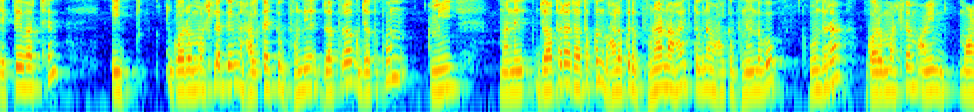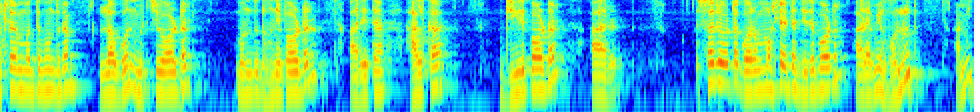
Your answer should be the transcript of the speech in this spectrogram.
দেখতেই পাচ্ছেন, এই গরম মশলাকে আমি হালকা একটু ভুনে যতটা যতক্ষণ আমি মানে যতটা যতক্ষণ ভালো করে ভুনা না হয়, ততক্ষণ আমি হালকা ভুনে নেব। বন্ধুরা, গরম মশলা আমি মশলার মধ্যে বন্ধুরা লবণ, মির্চি পাউডার, বন্ধু ধনে পাউডার, আর এটা হালকা জিরে পাউডার, আর সরি, ওটা গরম মশলা, এটা জিরে পাউডার আর আমি হলুদ, আমি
